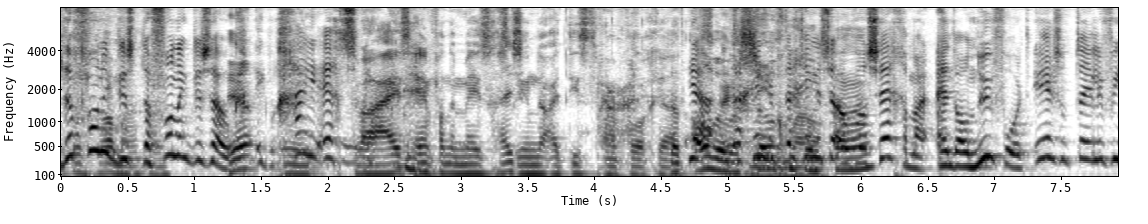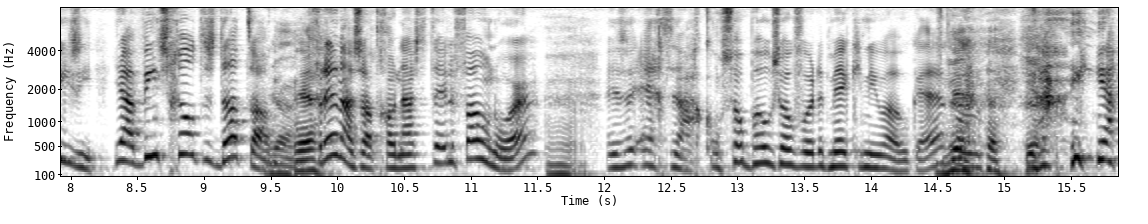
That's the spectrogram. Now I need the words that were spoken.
dat, vond ik dus, dat vond ik dus ook. Ja. Ik, ga je echt... Terwijl hij is een van de meest gestreamde artiesten van vorig jaar. dat Ja, dat gingen, zo dat gingen ze ook wel zeggen. Maar, en dan nu voor het eerst op televisie. Ja, wiens schuld is dat dan? Ja. Ja. Frenna zat gewoon naast de telefoon, hoor. En ze echt, nou, ik kom zo boos over, dat merk je nu ook, hè? Van, ja. Ja,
